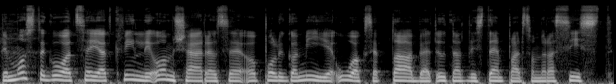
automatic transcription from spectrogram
det måste gå att säga att kvinnlig omskärelse och polygami är oacceptabelt utan att bli stämplad som rasist.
